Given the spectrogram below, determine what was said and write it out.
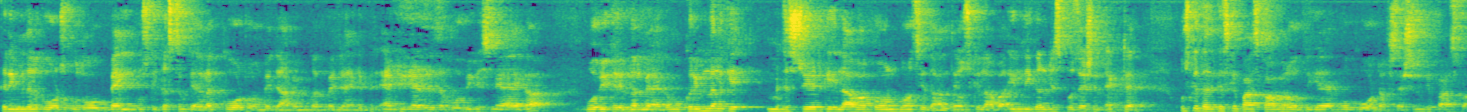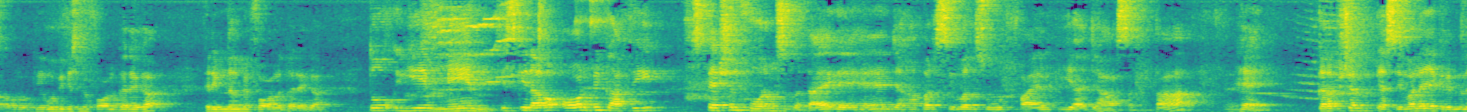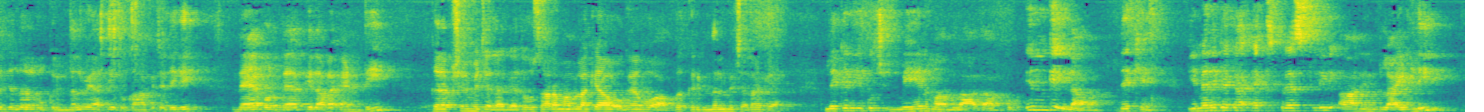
क्रिमिनल कोर्ट्स वो बैंक उसके कस्टम के अलग कोर्ट होंगे, जहाँ पे मुकदमे जाएँगे। फिर एंटी टेररिज्म वो भी किसमें आएगा? वो भी क्रिमिनल में आएगा। वो क्रिमिनल के मजिस्ट्रेट के अलावा कौन कौन सी अदालतें उसके अलावा इलीगल डिस्पोजेशन एक्ट है। उसके तहत किसके पास पावर होती है? वो कोर्ट ऑफ़ सेशन के पास पावर होती है। वो भी किसमें फॉल करेगा? क्रिमिनल में फॉल करेगा। तो ये मेन इसके अलावा और भी काफ़ी स्पेशल फोरम्स बताए गए हैं जहाँ पर सिविल सूट फ़ाइल किया जा सकता है। करप्शन क्या सिविल है या क्रिमिनल जनरल वो क्रिमिनल में आती है तो कहाँ पे चली गई? नैब और नैब के अलावा एंटी करप्शन में चला गया। तो वो सारा मामला क्या हो गया? वो आपका क्रिमिनल में चला गया। लेकिन ये कुछ मेन मामला आपको इनके अलावा देखें। ये मैंने क्या कहा? Expressly or impliedly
